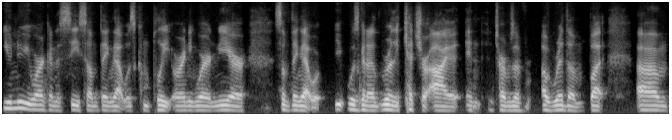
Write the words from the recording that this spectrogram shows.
you knew you weren't going to see something that was complete or anywhere near something that w- was going to really catch your eye in, in terms of a rhythm. But um,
